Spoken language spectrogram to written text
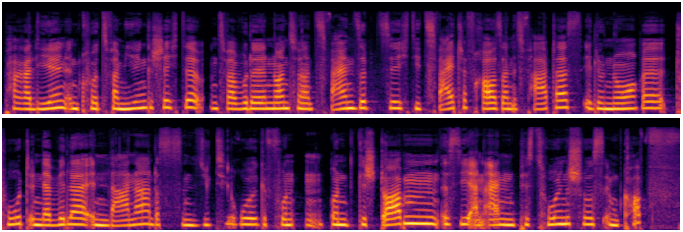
Parallelen in Kurz Familiengeschichte. Und zwar wurde 1972 die zweite Frau seines Vaters, Eleonore, tot in der Villa in Lana, das ist in Südtirol, gefunden. Und gestorben ist sie an einem Pistolenschuss im Kopf,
